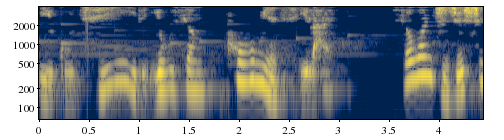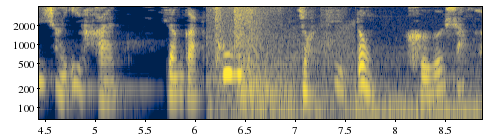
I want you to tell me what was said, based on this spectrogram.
一股奇异的幽香扑面袭来。小婉只觉身上一寒，香杆“突”的又自动。合上了。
